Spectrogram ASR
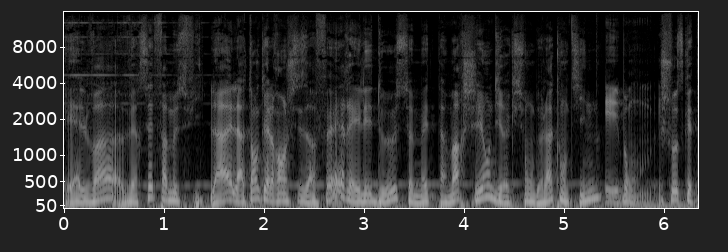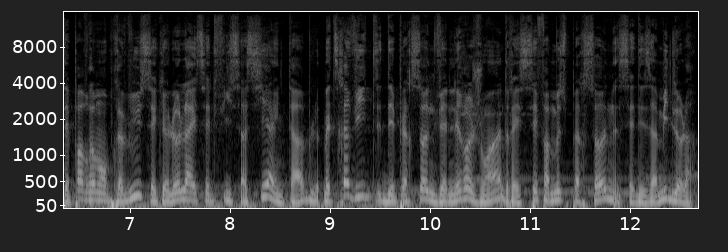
et elle va vers cette fameuse fille. Là, elle attend qu'elle range ses affaires et les deux se mettent à marcher en direction de la cantine. Et bon, chose qui n'était pas vraiment prévue, c'est que Lola et cette fille s'assiedent à une table, mais très vite, des personnes viennent les rejoindre et ces fameuses personnes, c'est des amis de Lola.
